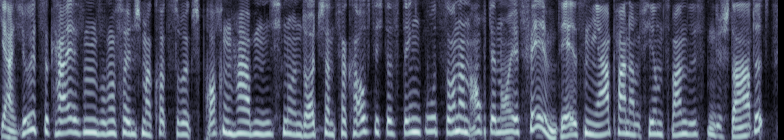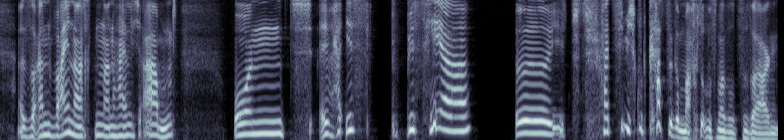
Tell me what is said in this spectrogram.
ja, Jujutsu Kaisen, wo wir vorhin schon mal kurz drüber gesprochen haben, nicht nur in Deutschland verkauft sich das Ding gut, sondern auch der neue Film. Der ist in Japan am 24. gestartet, also an Weihnachten, an Heiligabend. Und äh, ist bisher, äh, hat ziemlich gut Kasse gemacht, um es mal so zu sagen.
